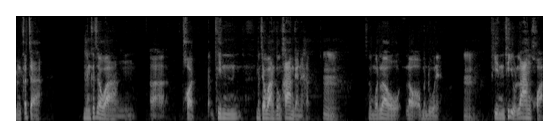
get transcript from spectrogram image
มันก็จะ มันก็จะวางอ่าพอร์ต พินมันจะวางตรงข้ามกันนะครับ อืม สมมติเราเราเอามาดูเนี่ย อืม พินที่อยู่ล่างขวา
